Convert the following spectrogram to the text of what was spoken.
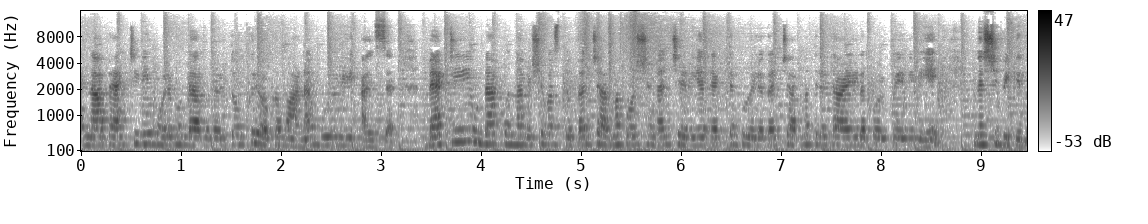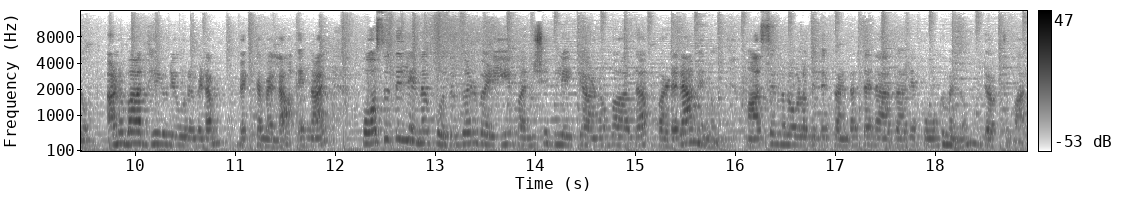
എന്ന ബാക്ടീരിയ മൂലമുണ്ടാകുന്ന ഒരു തൊക്ക് രോഗമാണ് ബുറി അൾസർ. ബാക്ടീരിയ ഉണ്ടാക്കുന്ന വിഷവസ്തുക്കൾ ചർമ്മകോശങ്ങൾ ചെറിയ രക്തക്കുഴലുകൾ ചർമ്മത്തിന് താഴെയുള്ള കൊഴുപ്പ് എന്നിവയെ നശിപ്പിക്കുന്നു. അണുബാധയുടെ ഉറവിടം വ്യക്തമല്ല. എന്നാൽ കോസത്തിൽ നിന്ന് കൊതുകുകൾ വഴി മനുഷ്യരിലേക്ക് അണുബാധ പടരാമെന്നും മാസങ്ങളോളം ഇത് കണ്ടെത്താനാകാതെ പോകുമെന്നും ഡോക്ടർമാർ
